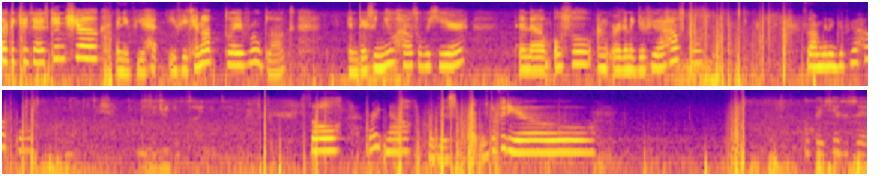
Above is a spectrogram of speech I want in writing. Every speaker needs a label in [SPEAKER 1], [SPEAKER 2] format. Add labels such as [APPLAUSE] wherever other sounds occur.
[SPEAKER 1] back to Trinidad Skin Show. And if you if you cannot play Roblox, and there's a new house over here, and um, also I'm, we're gonna give you a house tour. So I'm gonna give you a house tour. So right now, we're gonna start with the video. Okay, here's the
